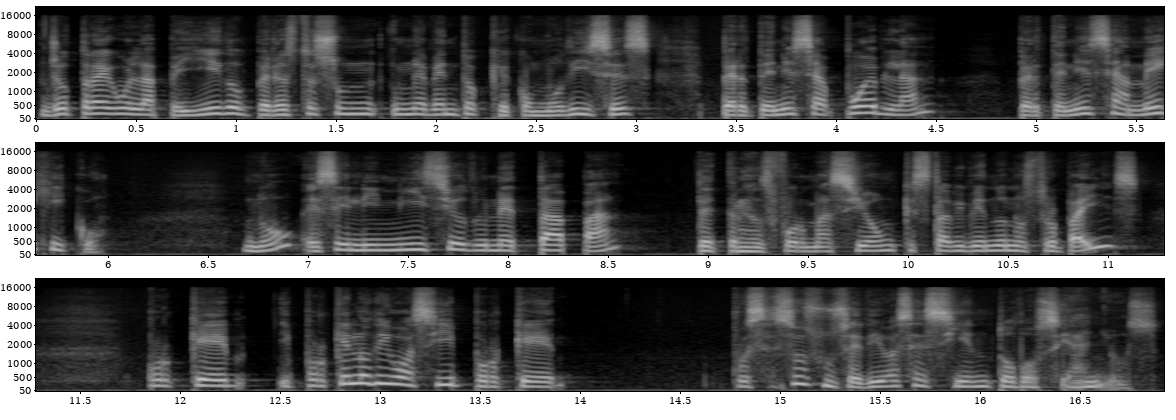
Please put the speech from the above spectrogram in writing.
yo traigo el apellido, pero esto es un, un evento que, como dices, pertenece a Puebla, pertenece a México, ¿no? Es el inicio de una etapa de transformación que está viviendo nuestro país. Porque, ¿Y por qué lo digo así? Porque pues eso sucedió hace 112 años.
